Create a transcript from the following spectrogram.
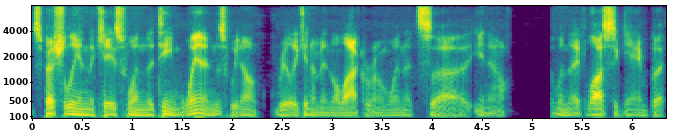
especially in the case when the team wins, we don't really get them in the locker room when it's, uh, you know, when they've lost a game. But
